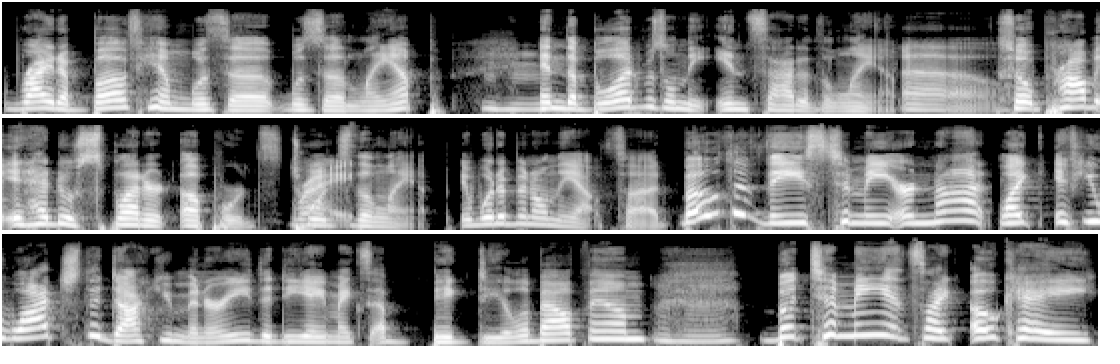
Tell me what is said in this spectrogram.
right above him was a was a lamp and the blood was on the inside of the lamp. oh, so probably it had to have splattered upwards towards Right. the lamp. It would have been on the outside. Both of these to me are not like if you watch the documentary, the DA makes a big deal about them. Mm-hmm. But to me, it's like, okay.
